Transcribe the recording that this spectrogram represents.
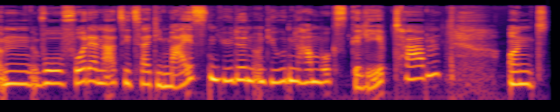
ähm, wo vor der Nazizeit die meisten Jüdinnen und Juden Hamburgs gelebt haben. Und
